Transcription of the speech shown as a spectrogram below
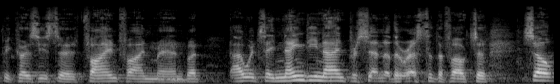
because he's a fine, fine man. But I would say 99% of the rest of the folks. So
